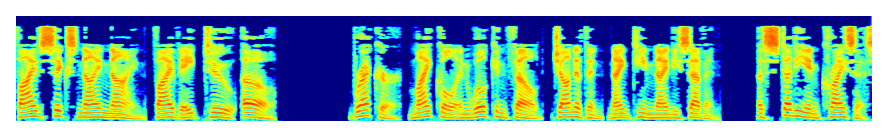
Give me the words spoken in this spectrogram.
90-5699-582-0. Brecher, Michael and Wilkenfeld, Jonathan 1997. A Study in Crisis.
